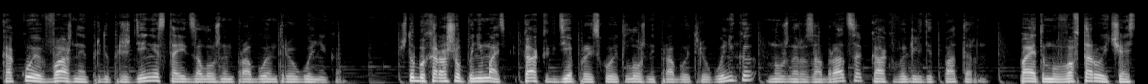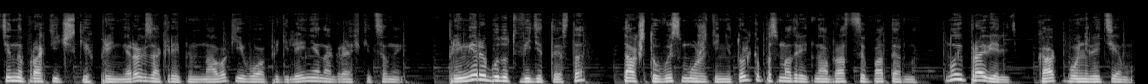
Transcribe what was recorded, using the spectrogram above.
какое важное предупреждение стоит за ложным пробоем треугольника. Чтобы хорошо понимать, как и где происходит ложный пробой треугольника, нужно разобраться, как выглядит паттерн. Поэтому во второй части на практических примерах закрепим навык его определения на графике цены. Примеры будут в виде теста, так что вы сможете не только посмотреть на образцы паттерна, но и проверить, как поняли тему.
